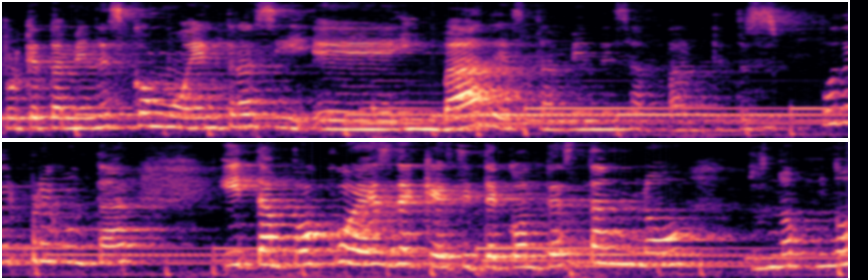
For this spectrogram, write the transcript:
Porque también es como entras y eh, invades también esa parte. Entonces, y tampoco es de que si te contestan no, pues no, no,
